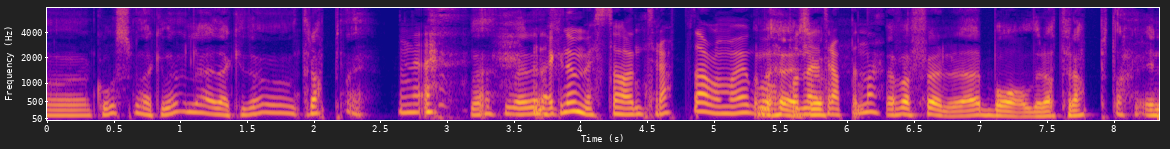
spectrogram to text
og kos. Men det er ikke noe, det er ikke noe trapp, nei. Nei. det er, Det er ikke noe mest å ha en trapp, da. Man må jo gå opp på den trappen, da. jeg bare føler det er båler av trapp, da. I Jeg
